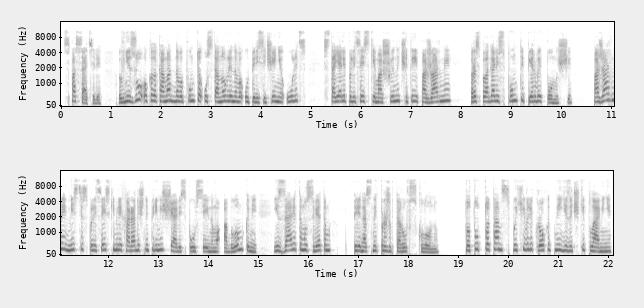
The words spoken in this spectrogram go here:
спасатели. Внизу, около командного пункта, установленного у пересечения улиц, стояли полицейские машины, четыре пожарные, располагались пункты первой помощи — Пожарные вместе с полицейскими лихорадочно перемещались по усеянному обломками и залитому светом переносных прожекторов склону. То тут, то там вспыхивали крохотные язычки пламени,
